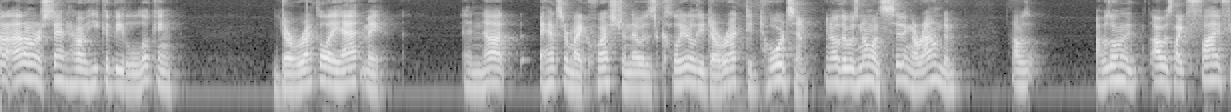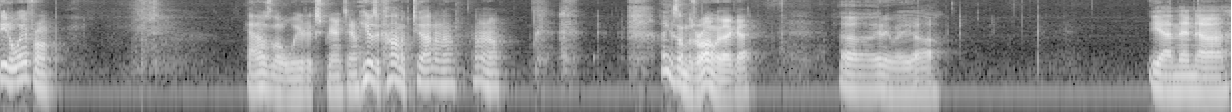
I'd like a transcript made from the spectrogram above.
I, don't understand how he could be looking directly at me and not answer my question that was clearly directed towards him. You know, there was no one sitting around him. I was, I was only, I was like five feet away from him. Yeah, that was a little weird experience. You know, he was a comic too. I don't know. I don't know. I think something's wrong with that guy. Uh, anyway, uh, yeah, and then, uh,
